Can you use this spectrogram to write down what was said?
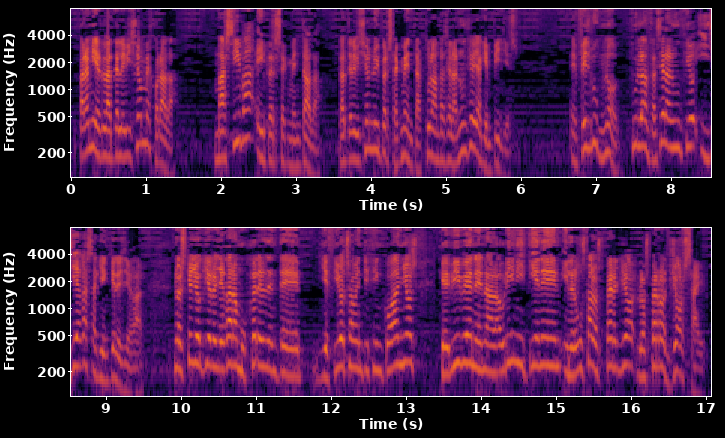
para mí es la televisión mejorada, masiva e hipersegmentada. La televisión no hipersegmenta, tú lanzas el anuncio y a quien pilles. En Facebook no, tú lanzas el anuncio y llegas a quien quieres llegar. No es que yo quiero llegar a mujeres de entre 18 a 25 años que viven en Alaurín y tienen y les gustan los, perros, los perros Yorkshire.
